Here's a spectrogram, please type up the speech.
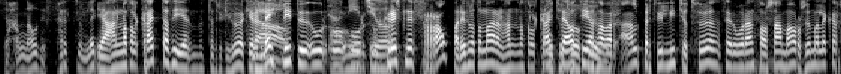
Já, hann náði fernum leik. Já, hann náttúrulega grætt á því, ég þetta er ekki í huga að gera neitt lítið úr, Já, úr, úr, 90 úr Kristni frábær íþróttamæður en hann náttúrulega grætti á því að það var 92. Albert Vil 92 þegar voru ennþá á sama ár og sumarleikar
